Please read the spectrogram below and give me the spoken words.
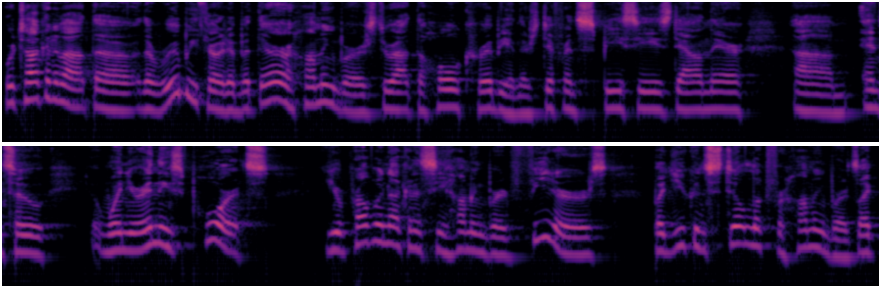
we're talking about the, the ruby throated, but there are hummingbirds throughout the whole Caribbean. There's different species down there. Um, and so when you're in these ports, you're probably not going to see hummingbird feeders, but you can still look for hummingbirds. Like,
